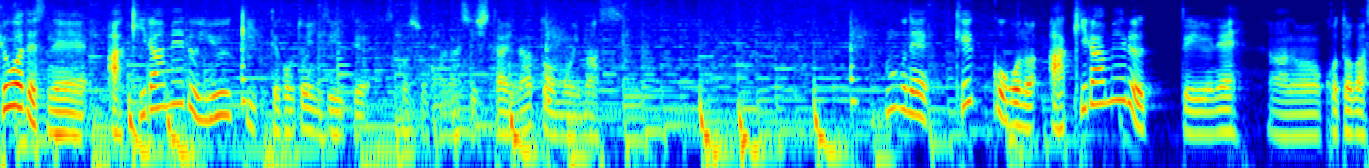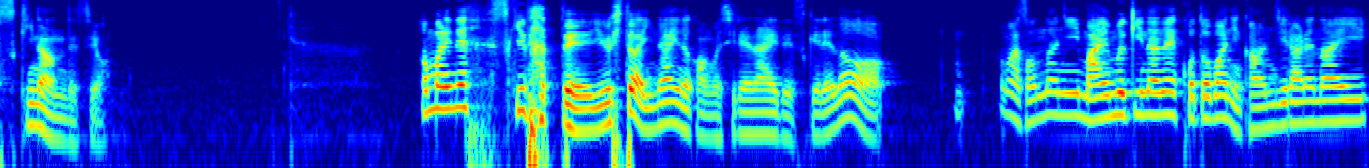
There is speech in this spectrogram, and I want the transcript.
今日はですね諦める勇気ってことについて少しお話ししたいなと思います。僕ね結構この諦めるっていうねあの言葉好きなんですよ。あんまりね好きだっていう人はいないのかもしれないですけれどまあそんなに前向きなね言葉に感じられない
